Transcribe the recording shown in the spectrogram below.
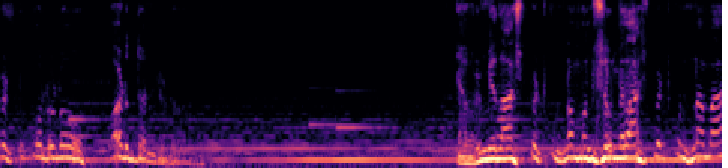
పెట్టుకును వాడు ధన్యుడు. ఎవరి మీద ఆశ పెట్టుకుంటున్నాం? మనుషుల మీద ఆశ పెట్టుకుంటున్నామా?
